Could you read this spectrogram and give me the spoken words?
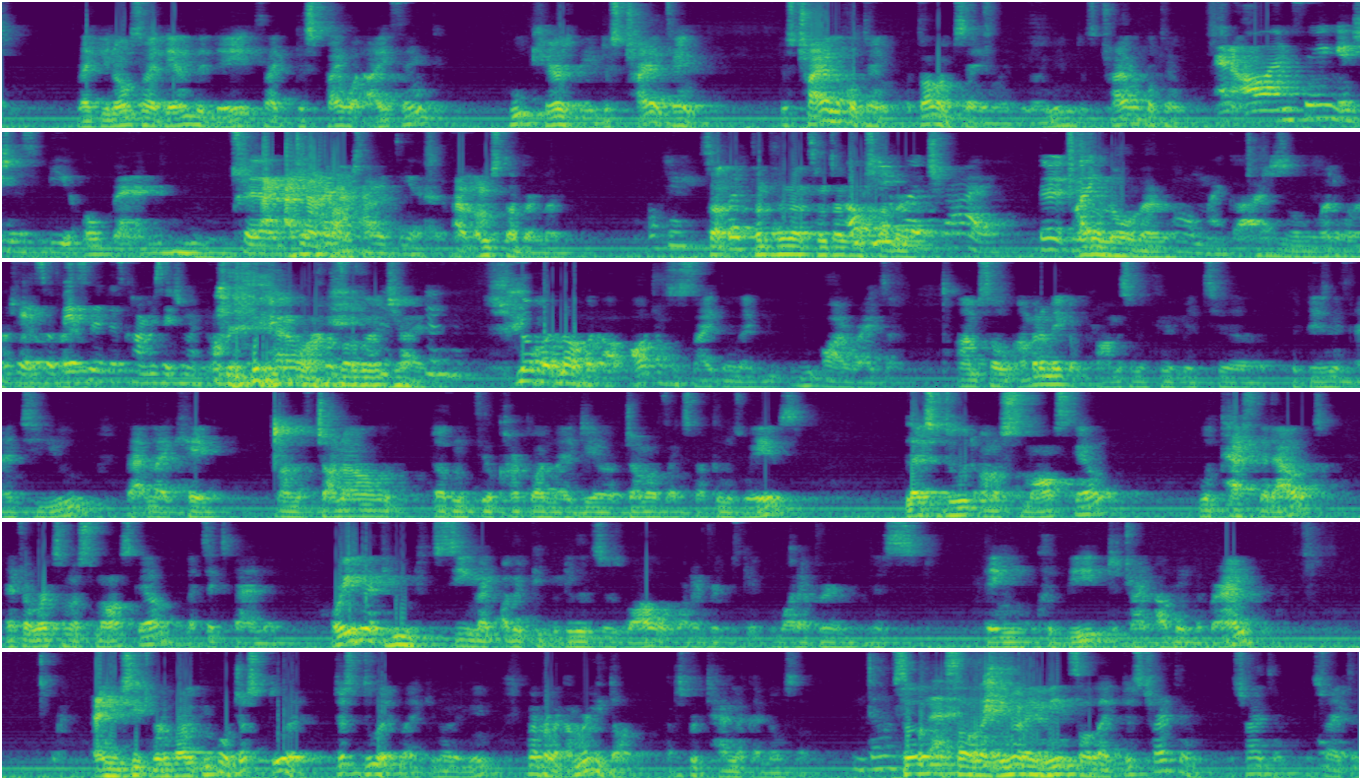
Like, you know, so at the end of the day, it's like, despite what I think, who cares, babe? Just try a thing. Just try a little thing. That's all I'm saying. Like, you know what I mean? Just try a little thing. and all I'm saying is just be open to I- I different that. ideas. I'm, I'm stubborn, man. Okay, So but sometimes, sometimes I'm okay, stubborn. but try. There, I don't know, man. oh my I gosh. don't. I don't want to Okay, so basically this conversation went nowhere. I don't want to try. No, but no, but all all jokes aside, though, like you, you are right. Um, so I'm gonna make a promise and a commitment to the business and to you that, like, hey, um, if John Al doesn't feel comfortable with an idea, if John Al's like stuck in his ways, let's do it on a small scale. We'll test it out. And if it works on a small scale, let's expand it. Or even if you've seen like other people do this as well, or whatever, whatever this thing could be to try and elevate the brand, and you see it's working for other people, just do it. Just do it. Like, you know what I mean? Remember, like, I'm really dumb. I just pretend like I know something. Don't So, do that. so like, you know what I mean? So like, just try it. Just try it. Just try it.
